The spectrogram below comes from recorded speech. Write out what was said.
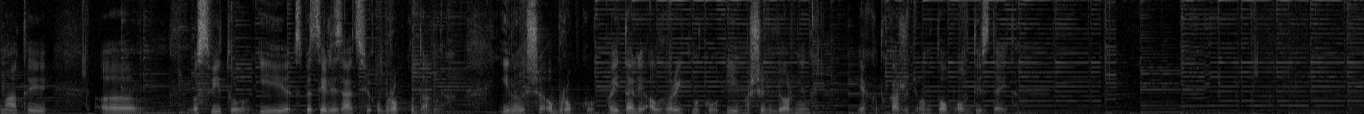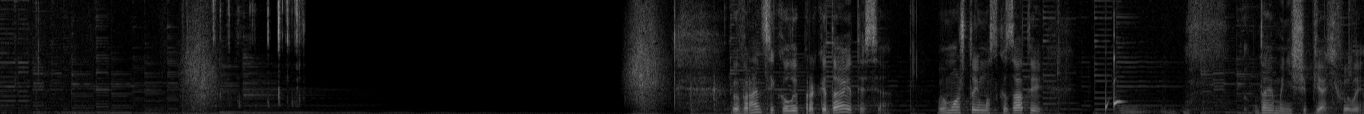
мати е, освіту і спеціалізацію обробку даних. І не лише обробку, а й далі алгоритмику і machine learning, як от кажуть, on top of this data. Ви вранці, коли прокидаєтеся, ви можете йому сказати: дай мені ще 5 хвилин,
